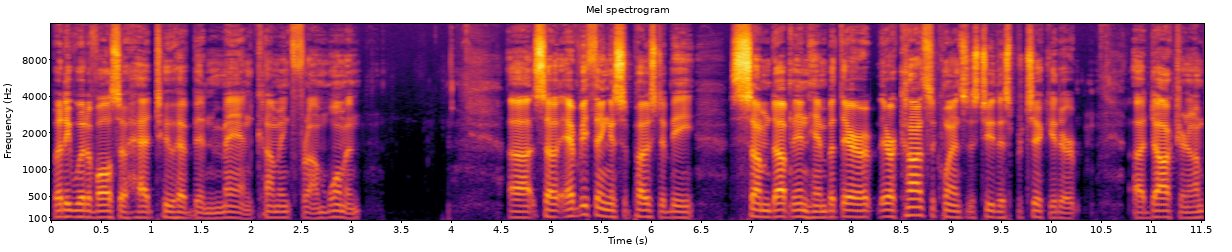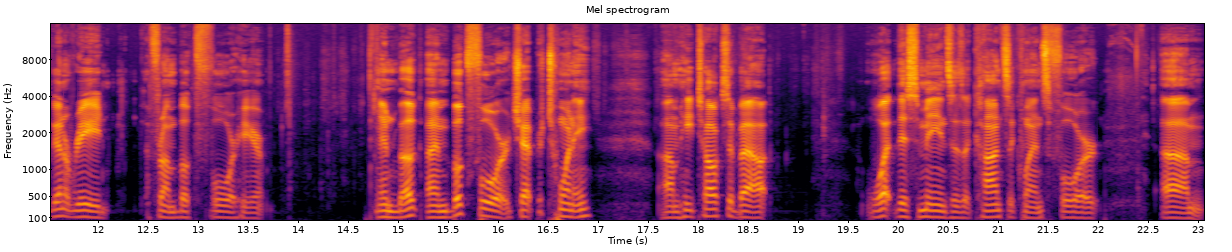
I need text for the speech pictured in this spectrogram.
but he would have also had to have been man coming from woman. Uh, so everything is supposed to be summed up in him. But there there are consequences to this particular uh, doctrine. I'm going to read from book four here. In book in book four, chapter twenty, um, he talks about what this means as a consequence for um,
